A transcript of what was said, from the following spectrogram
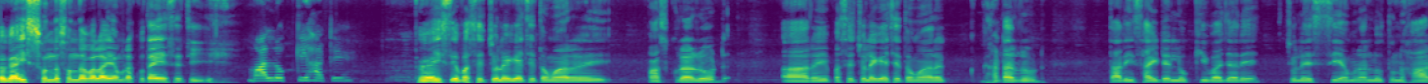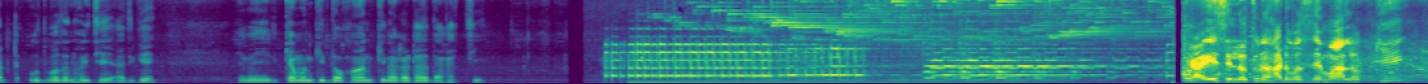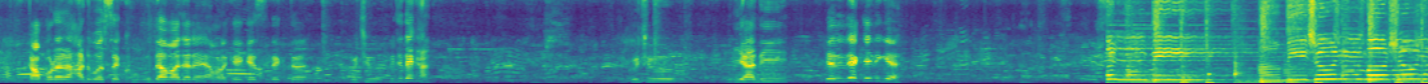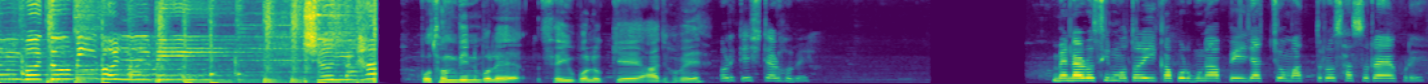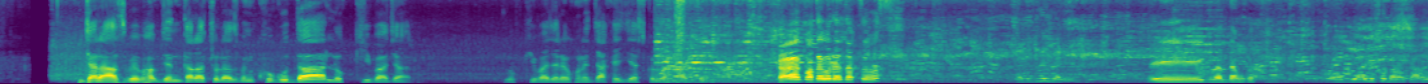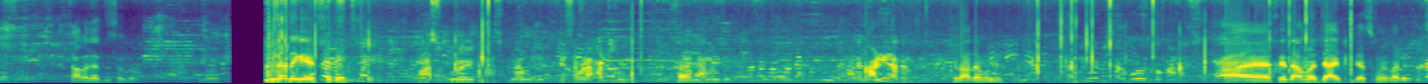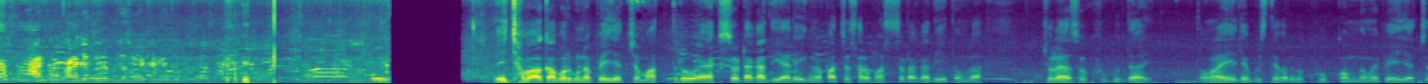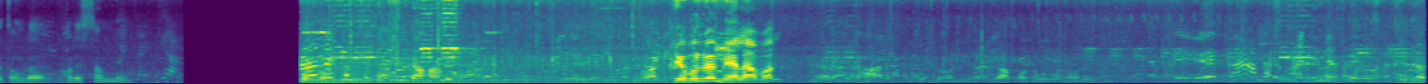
তো গাইস সন্ধ্যা সন্ধ্যাবেলায় আমরা কোথায় এসেছি? মা লক্ষ্মী হাটে। তো গাইস এপাশে চলে গেছে তোমার পাঁশকুড়া রোড আর এপাশে চলে গেছে তোমার ঘাটার রোড। তারই সাইডে লক্ষ্মী বাজারে চলে এসেছি আমরা নতুন হাট উদ্বোধন হয়েছে আজকে। এবার কেমন কি দোকান কেনাকাটা দেখাচ্ছি। গাইস নতুন হাট বসেছে মা লক্ষ্মী। কাপড়ের হাট বসে খুকুদা বাজারে আমরা কে কে এসেছি দেখতে কিছু কিছু দেখা। কিছু ইয়াদি ইয়াদি দেখ এদিকে। আমি শুনব শুনব তুমি বলবে। সন্ধ্যা প্রথম দিন বলে সেই উপলক্ষে আজ হবে। অর্কেস্ট্রার হবে। বেনারসির মতো এই কাপড়গুনা পেয়ে যাচ্ছ মাত্র সাতশো টাকা করে। যারা আসবে ভাবছেন তারা চলে আসবেন খুকুদা লক্ষ্মী বাজার। লক্ষ্মী বাজারে ওখানে যাকে জিজ্ঞাসা করবে হাট থেকে কাকা কত করে থাকতো এইগুলোর দাম কত? চার হাজার দুশো করে। কোথা থেকে এসছো তুমি? হ্যাঁ। রাধামণি। বিশাল বড় দোকান আছে। হ্যাঁ সেটা আমরা যাই পূজার সময় বাজারে। আর ওখানে যেতে হলে পুজোর সময় এখানে এই ছাপা কাপড়গুলো পেয়ে যাচ্ছ মাত্র একশো টাকা দিয়ে আর এইগুলো পাঁচশো সাড়ে পাঁচশো টাকা দিয়ে তোমরা চলে আসো খুকুদায় তোমরা এলে বুঝতে পারবে খুব কম দামে পেয়ে যাচ্ছ তোমরা ঘরের সামনেই। কে বলবে মেলা বল? 你们。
